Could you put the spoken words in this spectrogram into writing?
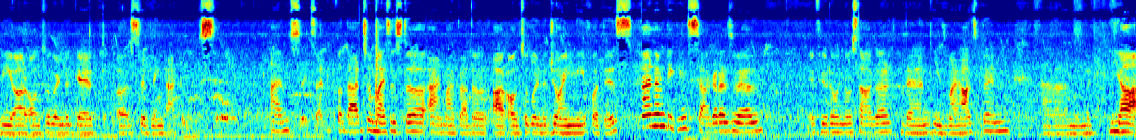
We are also going to get a sibling tattoo. So I'm so excited for that. So my sister and my brother are also going to join me for this. And I'm taking Sagar as well. If you don't know Sagar, then he's my husband. And yeah,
